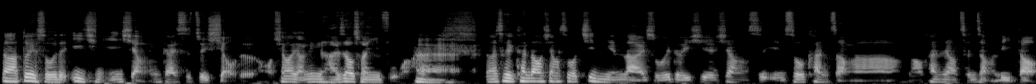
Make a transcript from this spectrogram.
那对所谓的疫情影响应该是最小的。像杨丽还是要穿衣服嘛，那可以看到像说近年来所谓的一些像是营收看涨啊，然后看这样成长的力道。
